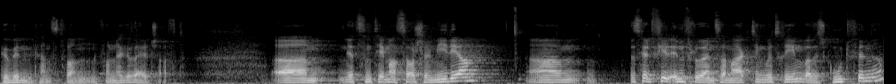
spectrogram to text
gewinnen kannst von, von der Gesellschaft. Ähm, jetzt zum Thema Social Media. Ähm, es wird viel Influencer-Marketing betrieben, was ich gut finde.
